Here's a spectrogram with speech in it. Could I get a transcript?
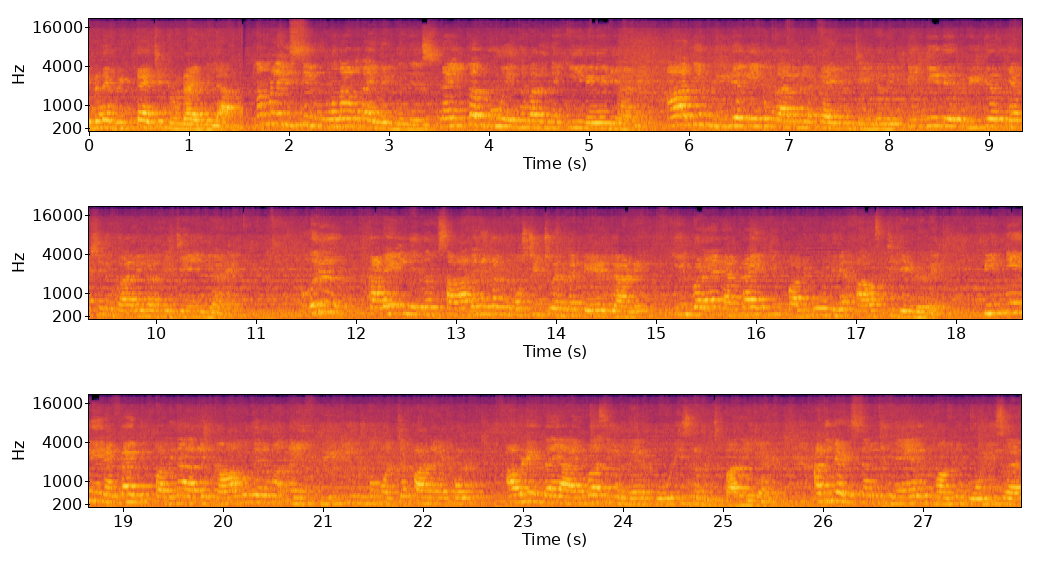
ഇവനെ വിട്ടയച്ചിട്ടുണ്ടായിരുന്നില്ല നമ്മളെ ലിസ്റ്റിൽ മൂന്നാമതായി വരുന്നത് സ്നൈപ്പർ ബൂ എന്ന് പറയുന്ന ഈ ലേഡിയാണ് ആദ്യം വീഡിയോ ഗെയിമും കാര്യങ്ങളൊക്കെ ആയിരുന്നു ചെയ്തത്. പിന്നീട് വീഡിയോ റിയാക്ഷനും കാര്യങ്ങളൊക്കെ ചെയ്യുകയാണ്. ഒരു കടയിൽ നിന്നും സാധനങ്ങൾ മോഷ്ടിച്ചു എന്ന പേരിലാണ് ഇവിടെ രണ്ടായിരത്തി പതിമൂന്നിൽ അറസ്റ്റ് ചെയ്തത്. പിന്നീട് രണ്ടായിരത്തി പതിനാറിൽ കാമുകരമായി വീട്ടിൽ നിന്നും ഒറ്റപ്പാടായപ്പോൾ അവിടെ ഉണ്ടായ അയൽവാസികൾ നേരെ പോലീസിനെ വിളിച്ച് പറയുകയാണ്. അതിന്റെ അടിസ്ഥാനത്തിൽ നേരെ വന്ന് പോലീസുകാർ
